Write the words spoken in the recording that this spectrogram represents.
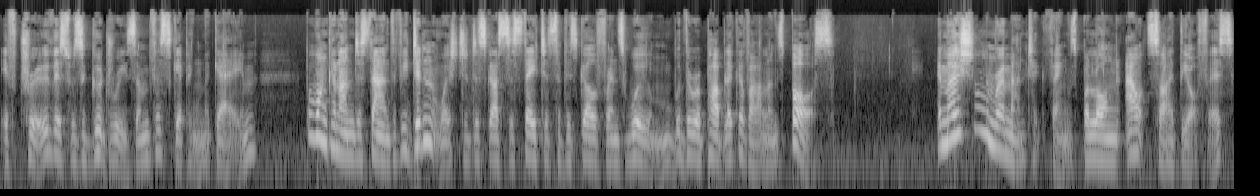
If true, this was a good reason for skipping the game, but one can understand if he didn't wish to discuss the status of his girlfriend's womb with the Republic of Ireland's boss. Emotional and romantic things belong outside the office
